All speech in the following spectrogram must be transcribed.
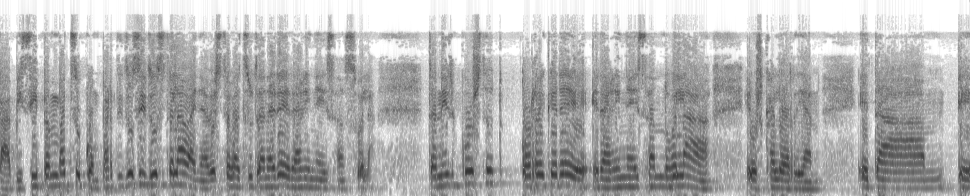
ba, bizipen batzuk konpartitu zituztela, baina beste batzutan ere eragina izan zuela. Eta nire kustut horrek ere eragina izan duela Euskal Herrian. Eta e,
